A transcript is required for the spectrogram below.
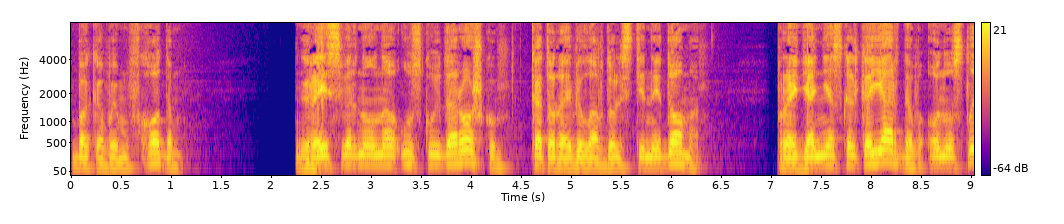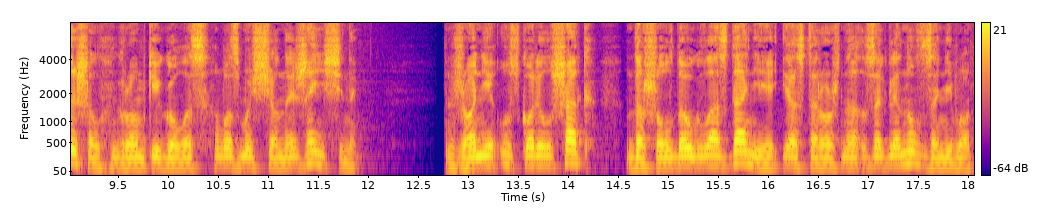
боковым входом. Грей свернул на узкую дорожку, которая вела вдоль стены дома — Пройдя несколько ярдов, он услышал громкий голос возмущенной женщины. Джонни ускорил шаг, дошел до угла здания и осторожно заглянул за него.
